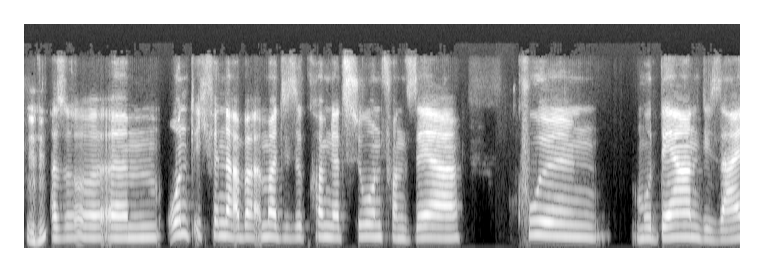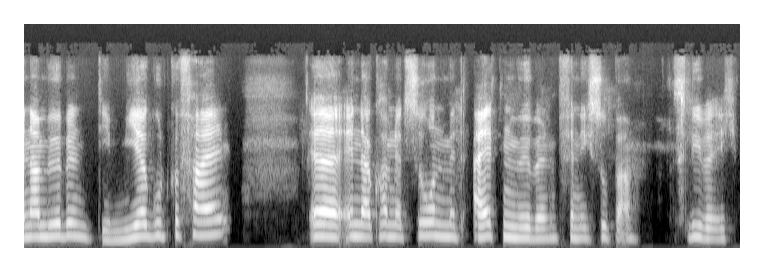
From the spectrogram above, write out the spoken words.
Mhm. Also, ähm, und ich finde aber immer diese Kombination von sehr coolen, modernen Designermöbeln, die mir gut gefallen, äh, in der Kombination mit alten Möbeln, finde ich super. Das liebe ich.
